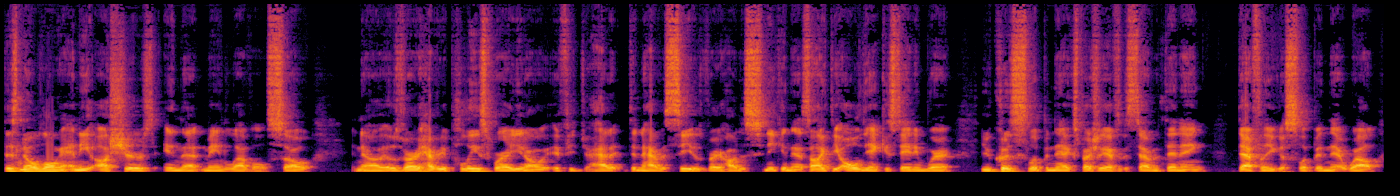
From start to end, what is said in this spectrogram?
there's no longer any ushers in that main level, so you know it was very heavy police. Where you know if you had didn't have a seat, it was very hard to sneak in there. It's not like the old Yankee Stadium where you could slip in there, especially after the seventh inning definitely you could slip in there. Well,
